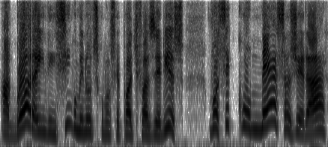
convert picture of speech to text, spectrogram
agora, ainda em cinco minutos, como você pode fazer isso, você começa a gerar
